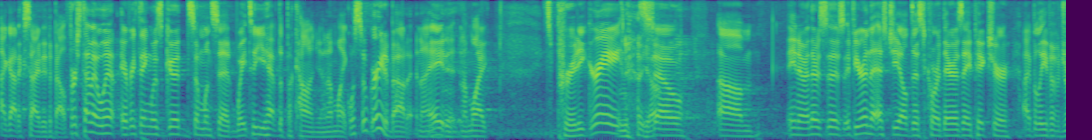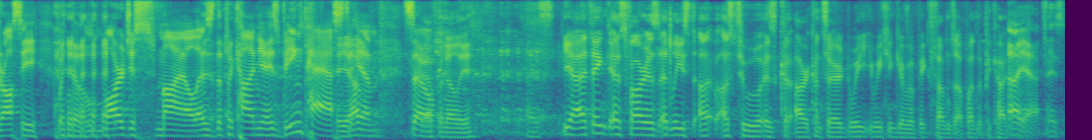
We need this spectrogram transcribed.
I got excited about. First time I went, everything was good. Someone said, wait till you have the picanha. And I'm like, what's so great about it? And I ate it. And I'm like, it's pretty great. So, um, you know, and there's, there's, if you're in the SGL Discord, there is a picture, I believe, of Drossi with the largest smile as the picanha is being passed Yep. to him. So, Definitely. Yeah, I think as far as at least uh, us two is co- are concerned, we, we can give a big thumbs up on the picanha. oh yeah. Nice.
